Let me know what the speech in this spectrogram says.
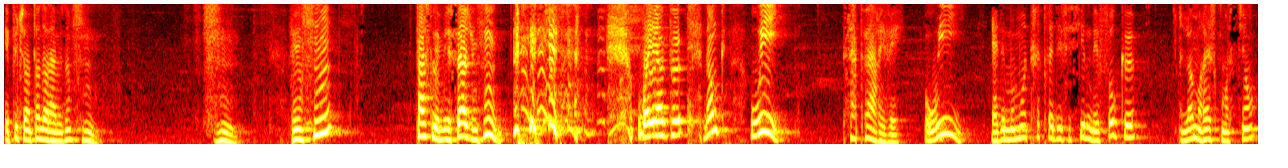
Et puis tu entends dans la maison, hum. Le hum, passe le message. Hmm. Vous voyez un peu Donc, oui, ça peut arriver. Oui, il y a des moments très très difficiles, mais il faut que l'homme reste conscient,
